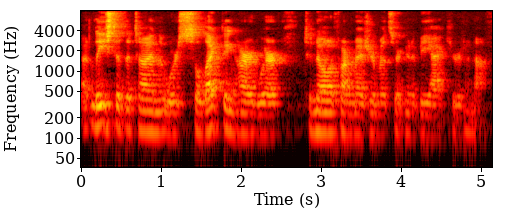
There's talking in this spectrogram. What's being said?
at least at the time that we're selecting hardware, to know if our measurements are going to be accurate enough.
